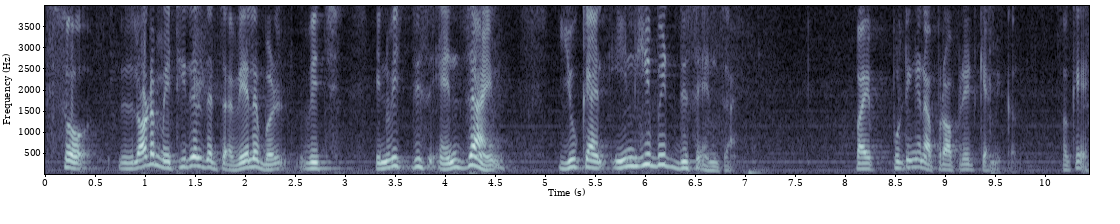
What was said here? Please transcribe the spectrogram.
So, there is a lot of material that is available which in which this enzyme you can inhibit this enzyme by putting an appropriate chemical. Okay.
